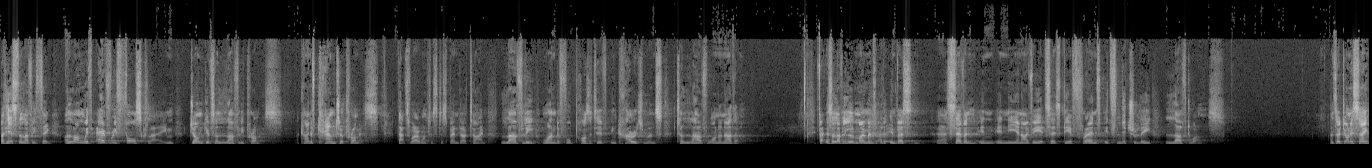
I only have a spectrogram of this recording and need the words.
But here's the lovely thing along with every false claim, John gives a lovely promise, a kind of counter promise. That's where I want us to spend our time. Lovely, wonderful, positive encouragements to love one another. In fact, there's a lovely little moment in verse uh, 7 in, in the NIV. It says, Dear friends, it's literally loved ones. And so John is saying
